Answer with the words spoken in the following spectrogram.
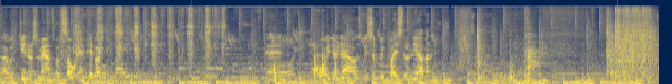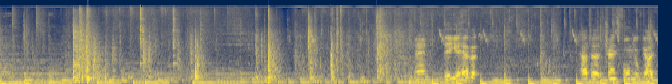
uh, with generous amounts of salt and pepper. And all we do now is we simply place it in the oven And there you have it. How to transform your goat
